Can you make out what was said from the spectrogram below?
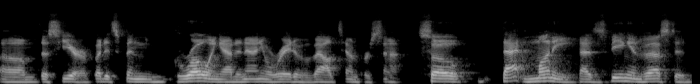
um, this year, but it's been growing at an annual rate of about 10%. So that money that's being invested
